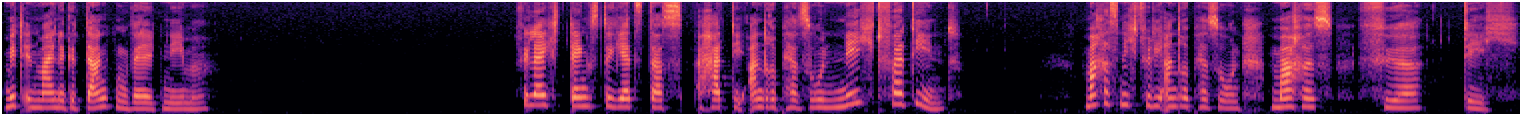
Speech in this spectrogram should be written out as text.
mit in meine Gedankenwelt nehme. Vielleicht denkst du jetzt, das hat die andere Person nicht verdient. Mach es nicht für die andere Person, mach es für dich.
